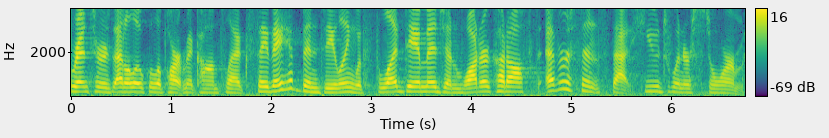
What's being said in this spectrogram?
Renters at a local apartment complex say they have been dealing with flood damage and water cutoffs ever since that huge winter storm.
